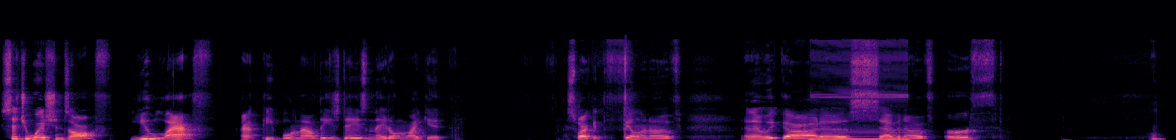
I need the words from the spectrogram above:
situations off. You laugh at people now these days and they don't like it. So I get the feeling of. And then we got a seven of earth. You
